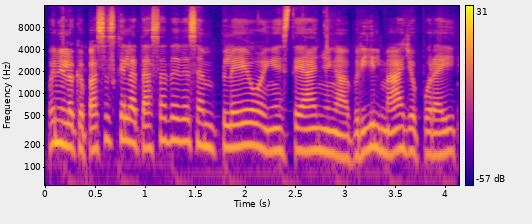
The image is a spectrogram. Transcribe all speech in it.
Bueno, y lo que pasa es que la tasa de desempleo en este año, en abril, mayo, por ahí,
